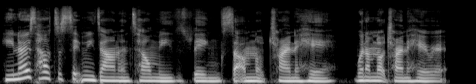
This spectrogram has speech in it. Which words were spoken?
He knows how to sit me down and tell me the things that I'm not trying to hear when I'm not trying to hear it.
